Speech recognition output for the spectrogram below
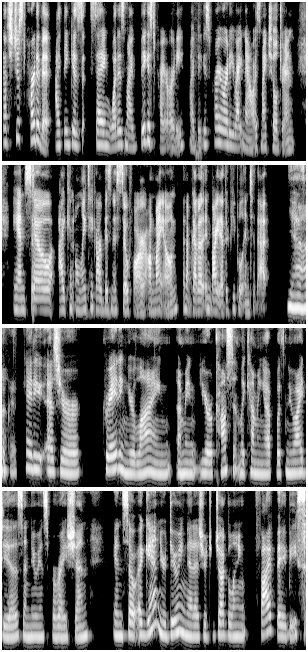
that's just part of it. I think is saying, what is my biggest priority? My biggest priority right now is my children. And so I can only take our business so far on my own, and I've got to invite other people into that. Yeah. So good. Katie, as you're creating your line, I mean, you're constantly coming up with new ideas and new inspiration. And so, again, you're doing that as you're juggling five babies,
